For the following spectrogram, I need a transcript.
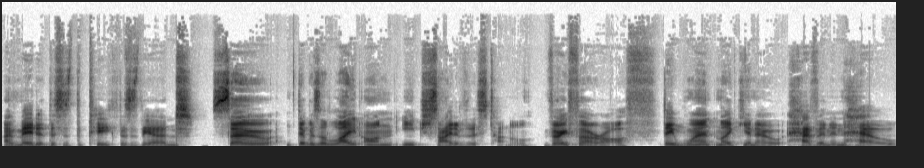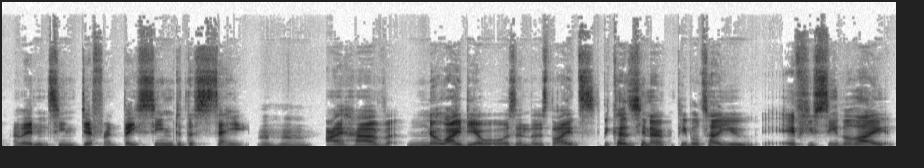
I've made it. This is the peak. This is the end. So there was a light on each side of this tunnel, very far off. They weren't like, you know, heaven and hell, and they didn't seem different. They seemed the same. Mm-hmm. I have no idea what was in those lights because, you know, people tell you if you see the light,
